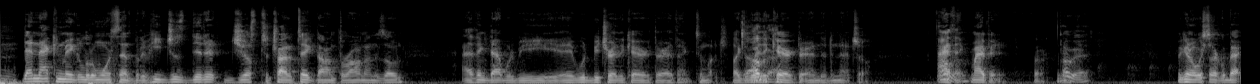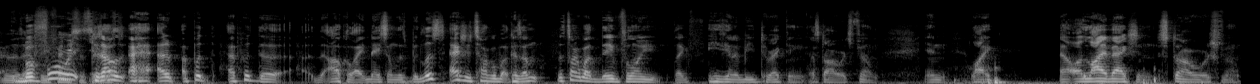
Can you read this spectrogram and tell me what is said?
mm. then that can make a little more sense. But if he just did it just to try to take down Thrawn on his own, I think that would be it would betray the character. I think too much, like the way the character ended in that show. I think my opinion. So, yeah. Okay. We can always circle back to this Before we, finish the because I was, I, I, put, I put the the Acolyte Nation list, but let's actually talk about because I'm let's talk about Dave Filoni. Like he's gonna be directing a Star Wars film, and like a live action Star Wars film.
